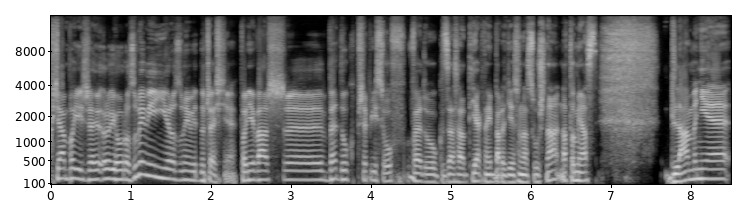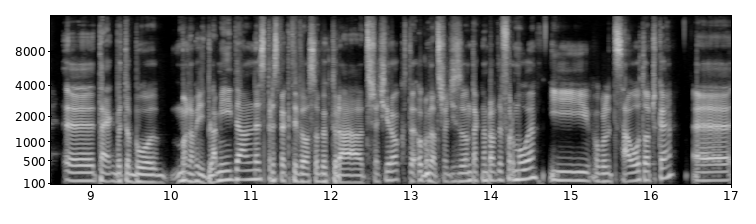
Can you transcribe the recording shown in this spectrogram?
chciałem powiedzieć, że ją rozumiem i nie rozumiem jednocześnie, ponieważ e, według przepisów, według zasad jak najbardziej jest ona słuszna, natomiast dla mnie, e, tak jakby to było, można powiedzieć, dla mnie idealne z perspektywy osoby, która trzeci rok, ogląda trzeci sezon tak naprawdę formuły i w ogóle całą otoczkę, e,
